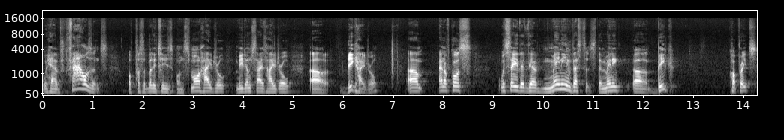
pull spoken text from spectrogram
We have thousands of possibilities on small hydro, medium-sized hydro, uh, big hydro. Um, and of course, we say that there are many investors, there are many uh, big corporates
